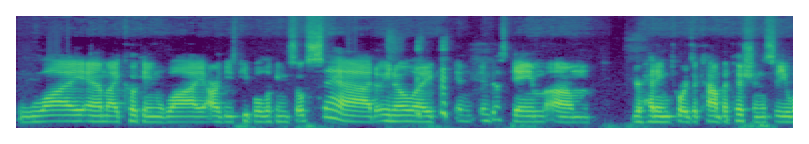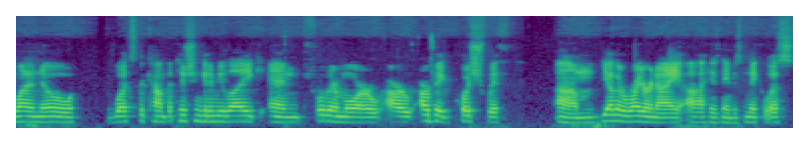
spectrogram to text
why am I cooking? Why are these people looking so sad? You know, like in, in this game, um, you're heading towards a competition, so you want to know what's the competition going to be like. And furthermore, our our big push with um, the other writer and I, uh, his name is Nicholas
